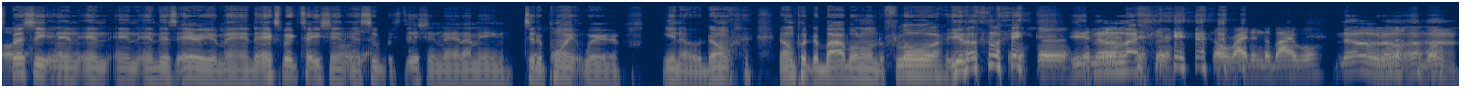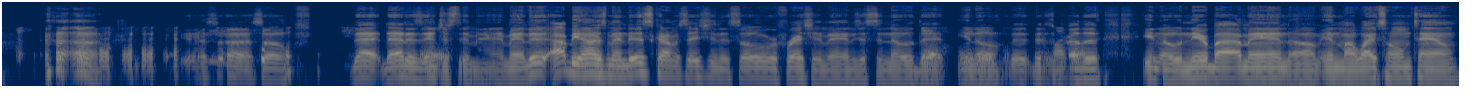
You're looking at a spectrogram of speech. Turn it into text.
oh, especially yeah. in in in in this area, man. The expectation oh, and yeah. superstition, man. I mean, to the point where you know, don't don't put the Bible on the floor. You know, like yes, you yes, know, sir. like yes, don't write in the Bible. no, don't. Uh, uh-uh. uh. yes, sir. So that that is interesting, man. Man, this, I'll be honest, man. This conversation is so refreshing, man. Just to know that yeah, you know is. this My brother, you know, nearby, man, um, in my wife's hometown,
